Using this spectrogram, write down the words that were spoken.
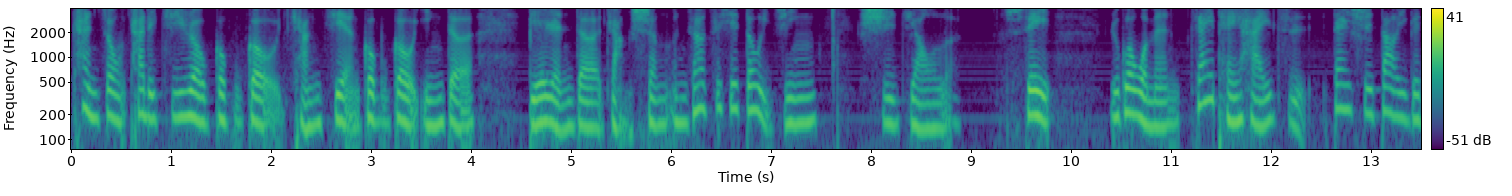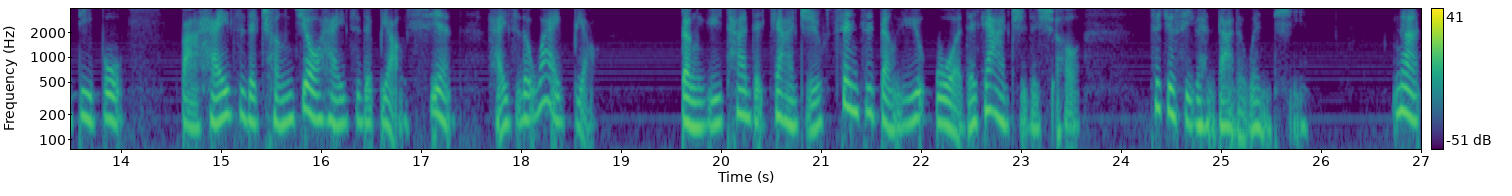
看重他的肌肉够不够强健，够不够赢得别人的掌声。你知道，这些都已经 失焦了。所以。如果我们栽培孩子，但是到一个地步，把孩子的成就、孩子的表现、孩子的外表等于他的价值，甚至等于我的价值的时候，这就是一个很大的问题。那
